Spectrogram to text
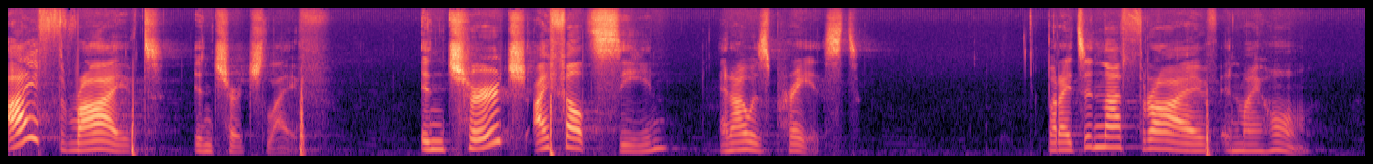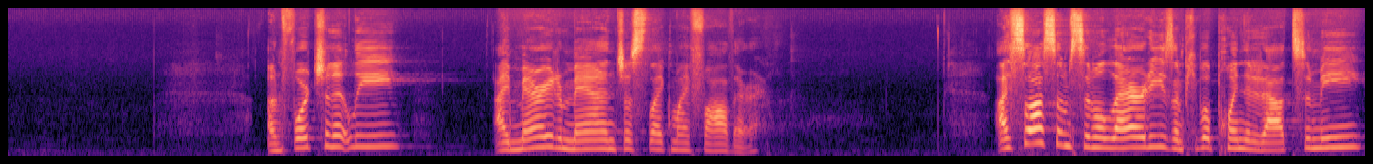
I thrived in church life. In church, I felt seen and I was praised. But I did not thrive in my home. Unfortunately, I married a man just like my father. I saw some similarities and people pointed it out to me,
